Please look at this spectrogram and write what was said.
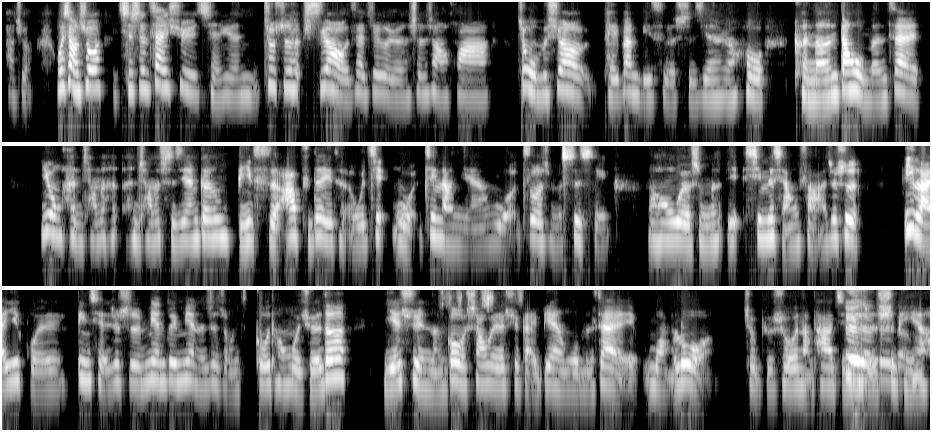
他就我想说，其实再续前缘就是需要在这个人身上花，就我们需要陪伴彼此的时间，然后可能当我们在用很长的很很长的时间跟彼此 update，我近我近两年我做了什么事情。然后我有什么新的想法，就是一来一回，并且就是面对面的这种沟通，我觉得也许能够稍微的去改变我们在网络，就比如说哪怕仅仅是视频也好，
